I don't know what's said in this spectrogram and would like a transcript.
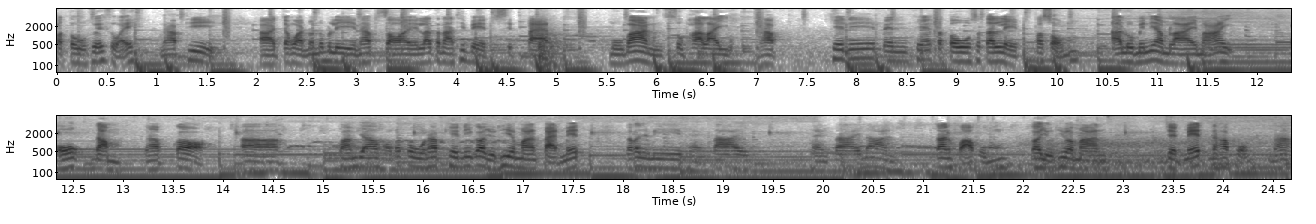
ประตูสวยๆนะครับที่จังหวัดนนทบุรีนะครับ ซอยรัตนาธิเบศ18 หมู่บ้านสุภาลัยนะครับเคสนี้เป็นเคสประตูสแตนเลสผสมอลูมิเนียมลายไม้ โอ๊กดำนะครับก็ความยาวของประตูนะครับเคสนี้ก็อยู่ที่ประมาณ 8 เมตร แล้วก็จะมีแผงตายแผงตายด้านด้านขวาผมก็อยู่ที่ประมาณ 7 เมตรนะครับผมนะ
